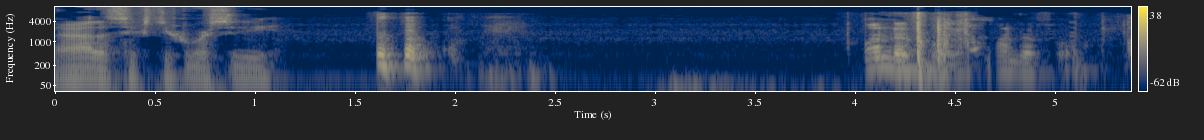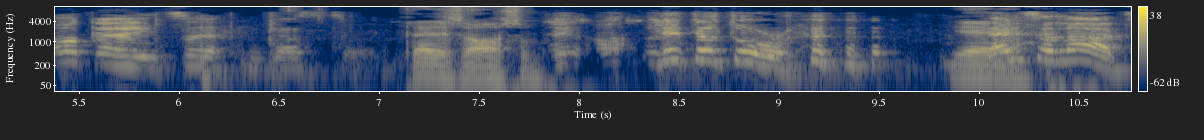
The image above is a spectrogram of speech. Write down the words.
Ah, the 64C. Wonderful. Wonderful. Okay, it's uh, just That is awesome. little tour. Yeah, Thanks a lot.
